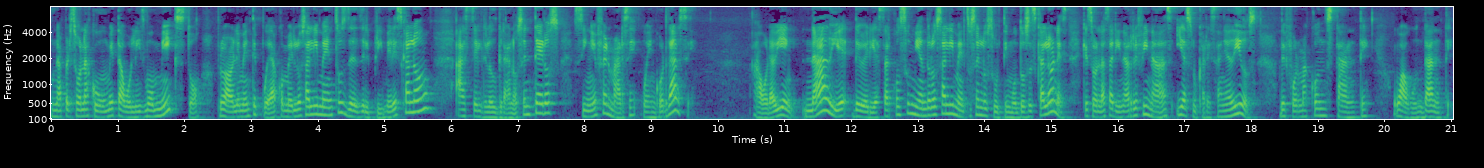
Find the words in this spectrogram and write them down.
Una persona con un metabolismo mixto probablemente pueda comer los alimentos desde el primer escalón hasta el de los granos enteros sin enfermarse o engordarse. Ahora bien, nadie debería estar consumiendo los alimentos en los últimos dos escalones, que son las harinas refinadas y azúcares añadidos, de forma constante o abundante.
